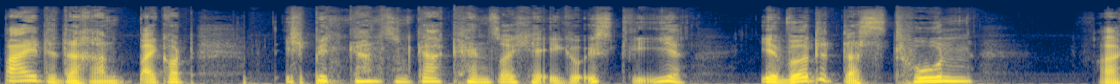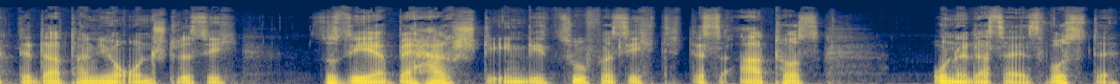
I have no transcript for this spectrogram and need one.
beide daran. Bei Gott, ich bin ganz und gar kein solcher Egoist wie ihr. Ihr würdet das tun? fragte D'Artagnan unschlüssig. So sehr beherrschte ihn die Zuversicht des Athos, ohne dass er es wusste.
